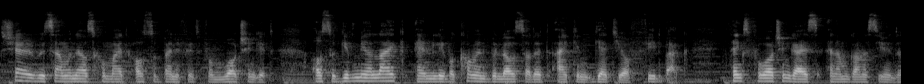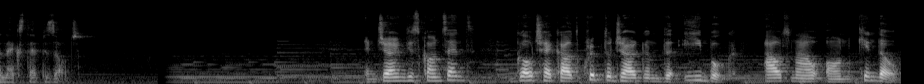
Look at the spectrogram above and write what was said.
share it with someone else who might also benefit from watching it. Also, give me a like and leave a comment below so that I can get your feedback. Thanks for watching, guys, and I'm gonna see you in the next episode. Enjoying this content? Go check out Crypto Jargon, the ebook out now on Kindle.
